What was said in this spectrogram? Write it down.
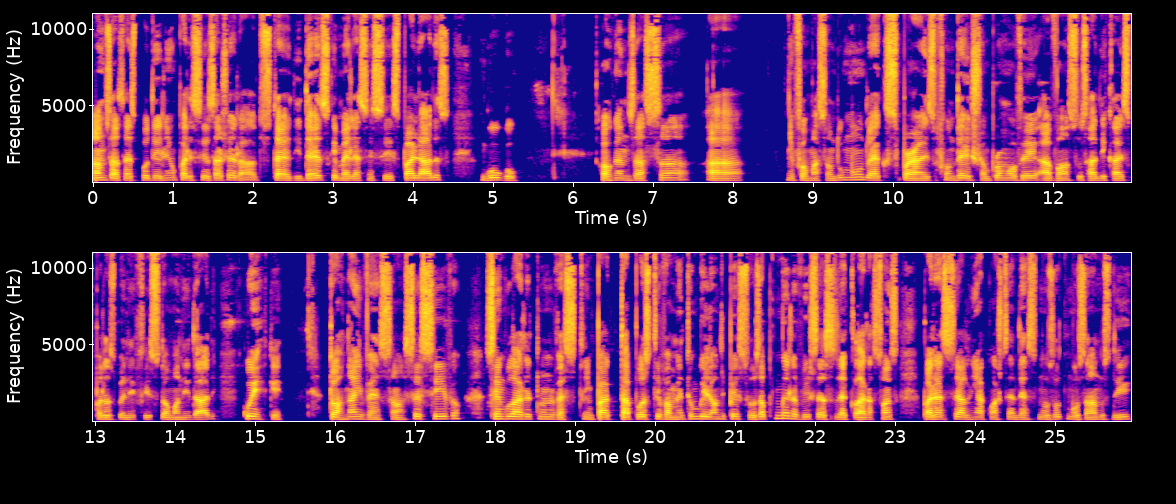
anos atrás poderiam parecer exagerados. TED, ideias que merecem ser espalhadas. Google, organização a informação do mundo. X-Prize Foundation, promover avanços radicais para os benefícios da humanidade. Quirk, tornar a invenção acessível, Singularity University impactar positivamente um bilhão de pessoas. À primeira vista, essas declarações parecem se alinhar com as tendências nos últimos anos de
